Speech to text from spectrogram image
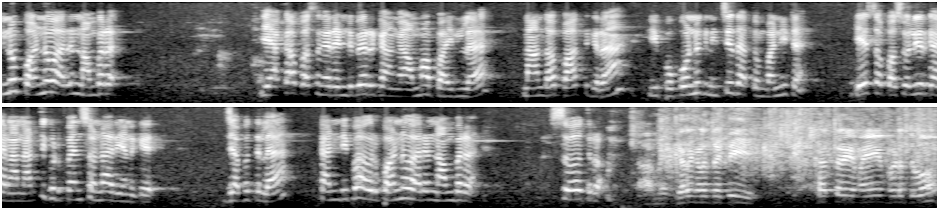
இன்னும் பண்ணுவாருன்னு நம்புறேன் என் அக்கா பசங்க ரெண்டு பேர் இருக்காங்க. அம்மா அப்பா இல்ல. நான் தான் பாத்துக்கிறேன். இப்போ பொண்ணுக்கு நிச்சயதார்த்தம் பண்ணிட்டேன். ஏசப்பா சொல்லியிருக்காரு நான் நடத்தி கொடுப்பேன்னு சொன்னாரு எனக்கு ஜபத்துல. கண்டிப்பா அவர் பண்ணுவாருன்னு நம்புறேன். சோத்திரம். கரங்களை தட்டி கத்தரை மையப்படுத்துவோம்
